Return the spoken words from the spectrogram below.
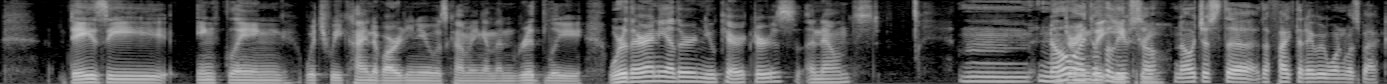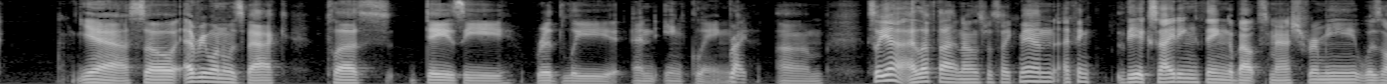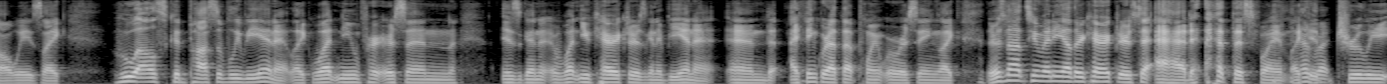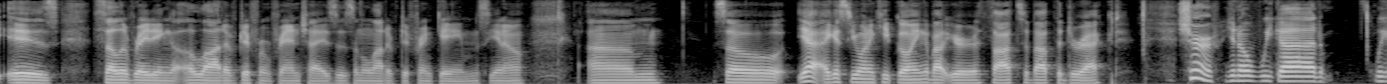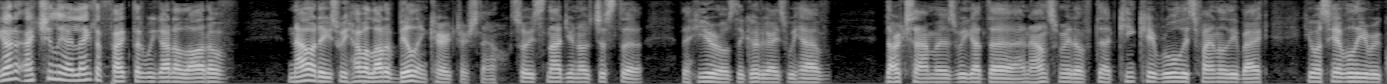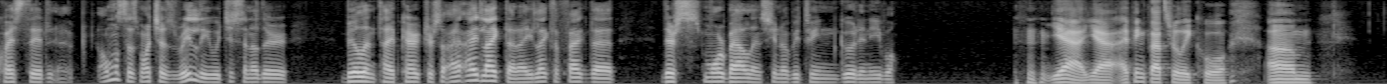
Daisy, Inkling, which we kind of already knew was coming, and then Ridley. Were there any other new characters announced? Mm, no, I don't believe E3? so. No, just the the fact that everyone was back. Yeah, so everyone was back, plus Daisy, Ridley, and Inkling. Right. Um, so yeah, I left that and I was just like, man, I think the exciting thing about Smash for me was always like who else could possibly be in it? Like, what new person is gonna, what new character is gonna be in it? And I think we're at that point where we're seeing like, there's not too many other characters to add at this point. Like, it truly is celebrating a lot of different franchises and a lot of different games. You know. Um, so yeah, I guess you want to keep going about your thoughts about the direct. Sure. You know, we got we got actually I like the fact that we got a lot of nowadays we have a lot of villain characters now. So it's not you know just the the heroes, the good guys. We have Dark Samus. We got the announcement of that King K. Rool is finally back. He was heavily requested, uh, almost as much as Ridley, which is another villain type character. So I, I like that. I like the fact that there's more balance, you know, between good and evil. yeah, yeah, I think that's really cool. Um,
